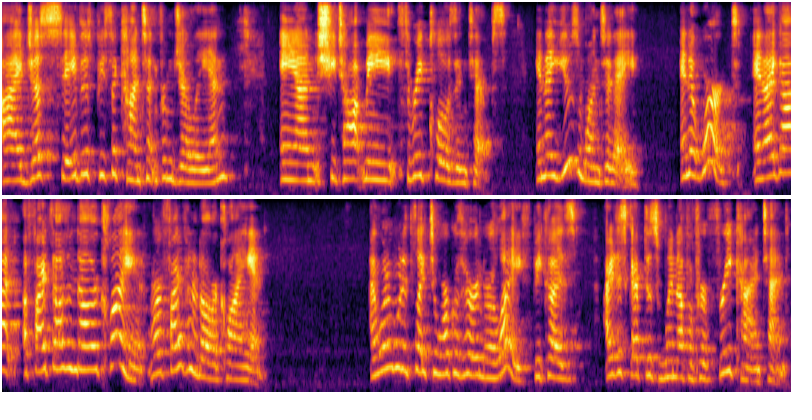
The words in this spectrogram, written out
I just saved this piece of content from Jillian and she taught me three closing tips. And I used one today and it worked. And I got a $5,000 client or a $500 client. I wonder what it's like to work with her in her life because I just got this win off of her free content.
